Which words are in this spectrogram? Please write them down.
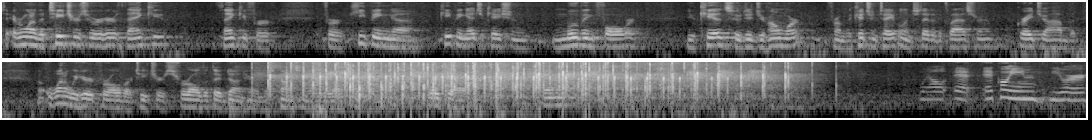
to every one of the teachers who are here, thank you. Thank you for, for keeping, uh, keeping education moving forward. you kids who did your homework from the kitchen table instead of the classroom. Great job, but uh, why don't we hear it for all of our teachers, for all that they've done here in Wisconsin over the last several months. Great job. Tammy? Well, e- echoing your,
